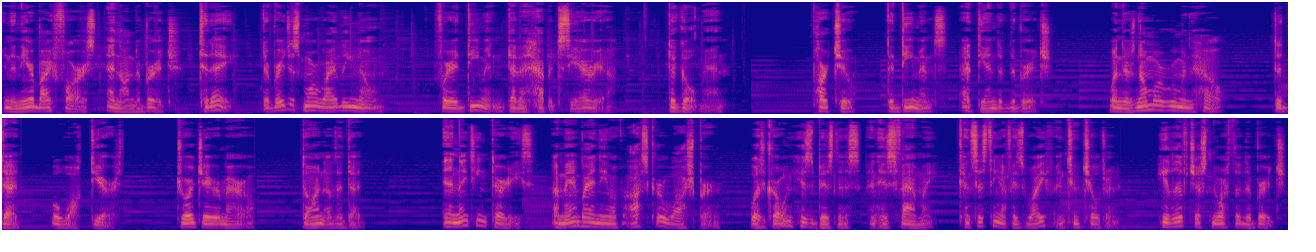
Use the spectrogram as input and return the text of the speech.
in the nearby forest and on the bridge. Today, the bridge is more widely known for the demon that inhabits the area, the Goat Man. Part 2 The Demons at the End of the Bridge. When there's no more room in hell, the dead will walk the earth. George A. Romero, Dawn of the Dead. In the 1930s, a man by the name of Oscar Washburn was growing his business and his family, consisting of his wife and two children. He lived just north of the bridge,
